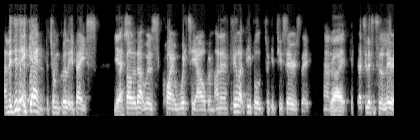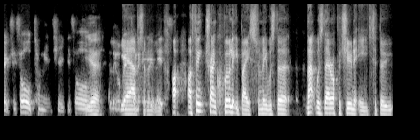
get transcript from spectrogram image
and they did it again for Tranquility Base. I Yes, felt that that was quite a witty album, and I feel like people took it too seriously. And right. If you actually listen to the lyrics, it's all tongue in cheek. It's all Yeah, a little bit. Yeah, funny. absolutely. I, I think Tranquility Base for me was the that was their opportunity to do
